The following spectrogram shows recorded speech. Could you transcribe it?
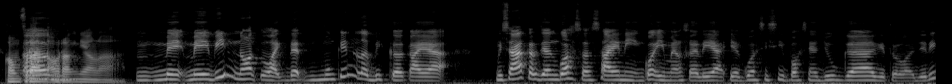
confront Um, orangnya lah. May- maybe not like that mungkin lebih ke kayak misalnya kerjaan gua selesai nih gua email ke dia ya gua sisi bosnya juga gitu loh jadi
